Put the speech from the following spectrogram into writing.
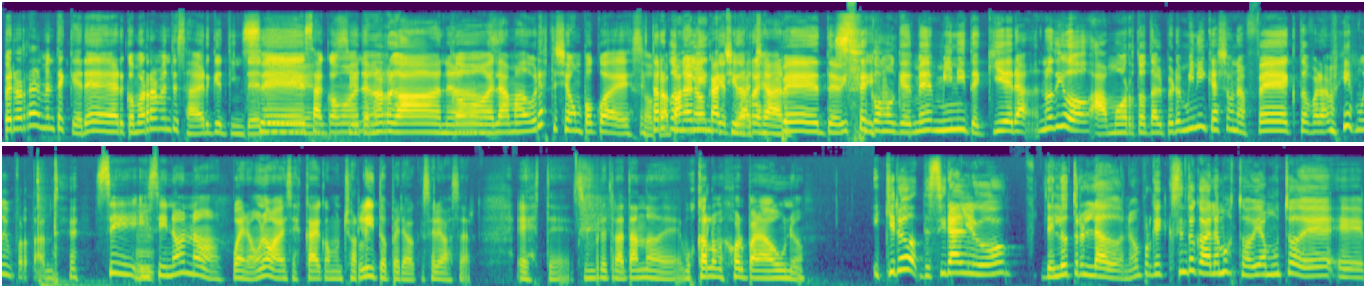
pero realmente querer, como realmente saber que te interesa, Sí, como sí, no, tener ganas. Como la madurez te lleva un poco a eso. Estar capaz con no alguien que te respete, viste, Sí. como que me- Mini te quiera. No digo amor total, pero Mini que haya un afecto, para mí es muy importante. Sí, Mm. y si no, no. Bueno, uno a veces cae como un chorlito, pero ¿qué se le va a hacer? Este, siempre tratando de buscar lo mejor para uno. Y quiero decir algo del otro lado, ¿no? Porque siento que hablamos todavía mucho de, eh,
